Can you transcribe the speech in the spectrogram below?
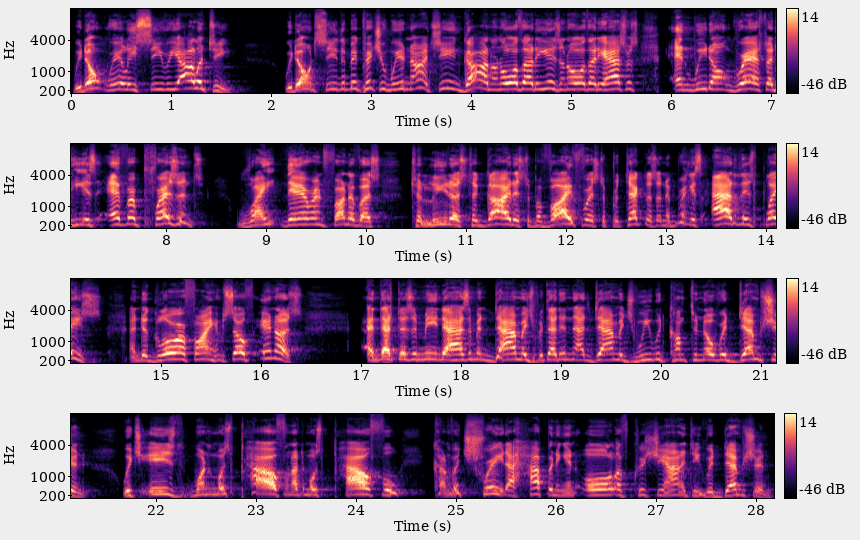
We don't really see reality. We don't see the big picture. We're not seeing God and all that He is and all that He has for us. And we don't grasp that He is ever present right there in front of us to lead us, to guide us, to provide for us, to protect us, and to bring us out of this place and to glorify Himself in us. And that doesn't mean there hasn't been damage, but that in that damage we would come to know redemption, which is one of the most powerful, not the most powerful kind of a trait a happening in all of Christianity, redemption.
